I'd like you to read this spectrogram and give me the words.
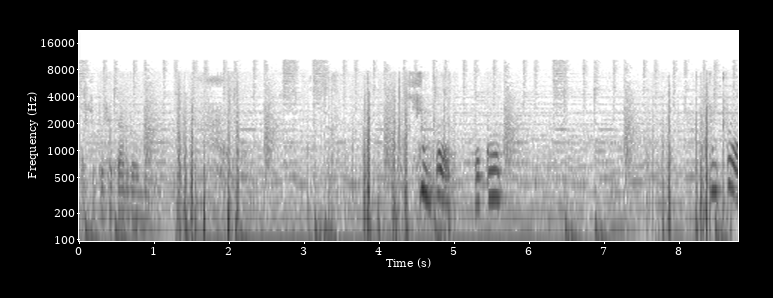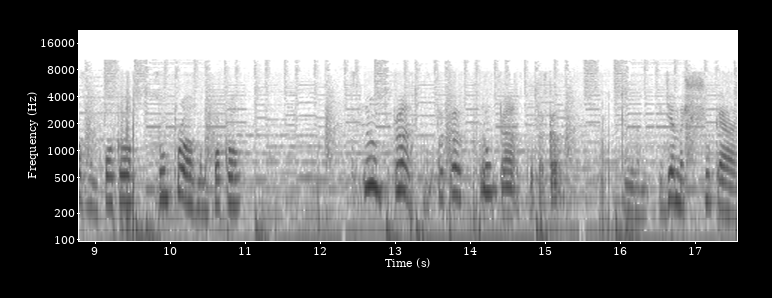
Właśnie to się tak robi. Super, poko. Super, poko. Super, poko. Super, poko. Dobra, Idziemy szukać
